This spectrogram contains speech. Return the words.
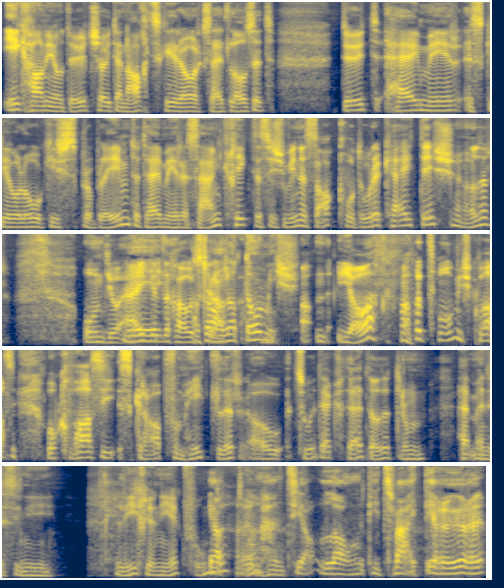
ich habe ja dort schon in den 80er Jahren gesagt, hört, dort haben wir ein geologisches Problem, dort haben wir eine Senkung, das ist wie ein Sack, der durchgefallen ist, oder? Und ja nee, eigentlich auch also anatomisch. Ah, ja, anatomisch quasi. Wo quasi das Grab vom Hitler auch zudeckt hat, oder? Darum hat man seine Leiche ja nie gefunden. Ja, darum ja. haben sie ja lange die zweite Röhre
